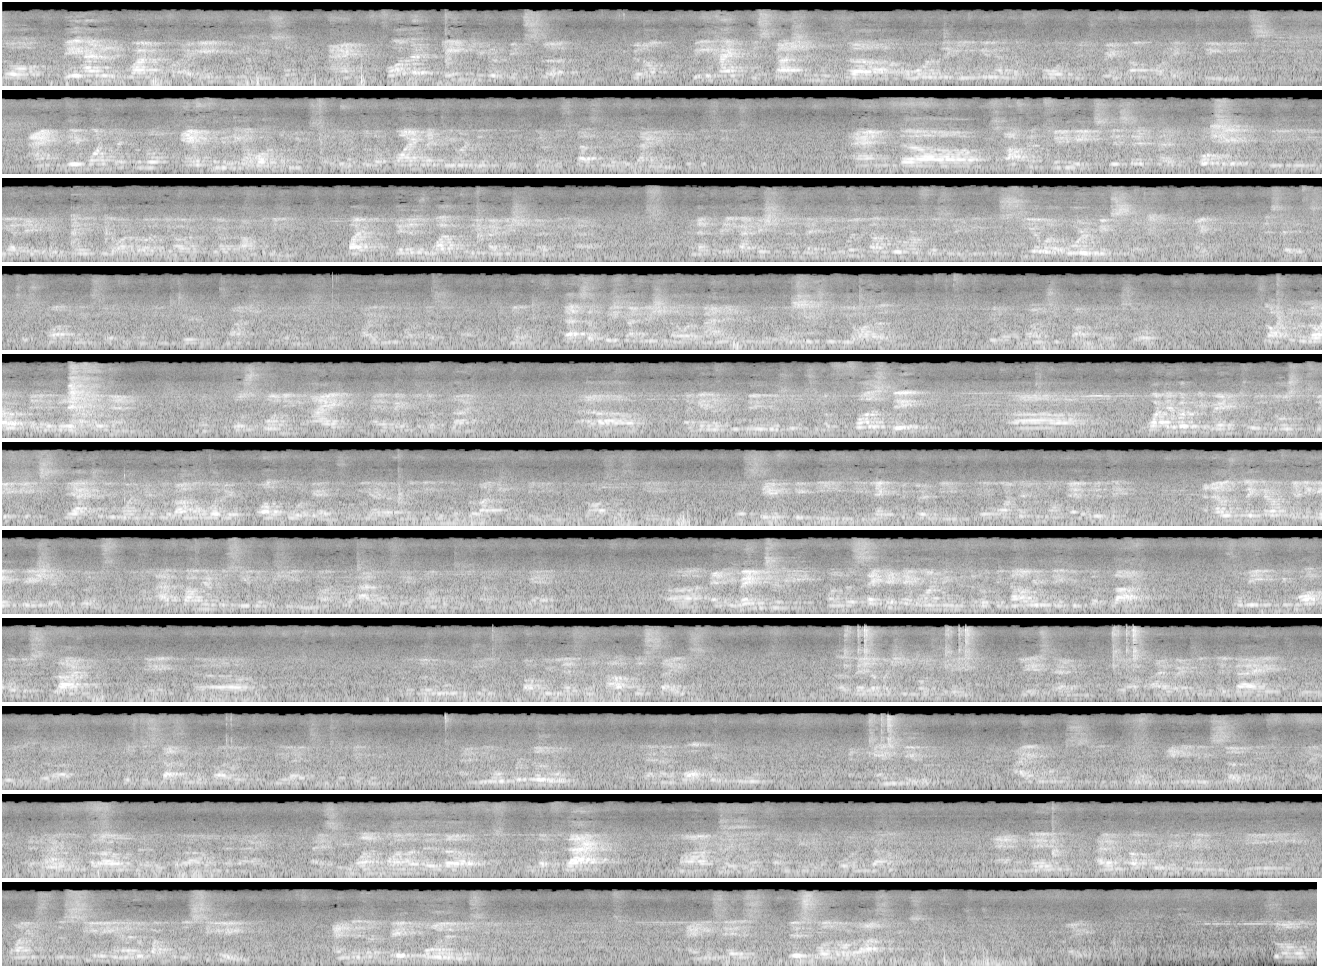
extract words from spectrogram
So they had a requirement for an 8 liter mixer and for that 8 liter mixer, you know, we had discussions uh, over the email and the phone which went on for like 3 weeks. And they wanted to know everything about the mixer, you know, to the point that we were you know, discussing the design intricacies. And uh, after 3 weeks, they said that, okay, we, we are ready to place the order on your, your company, but there is one precondition that we have. And that precondition is that you will come to our facility to see our old mixer, right? I said, it's, it's a small mixer, you don't need to build much bigger mixer. Why do you want us to come? No, that's a precondition. Our management will only issue the order, you know, once you come here. So, so after a lot of deliberation and you know, postponing, I, I went to the plant. Uh, again, a two-day visit. So the first day, uh, whatever we went through in those three weeks, they actually wanted to run over it all through again. So we had a meeting with the production team, the process team, the safety team, the electrical team. They wanted to know everything. And I was like kind of getting impatient because you know, I've come here to see the machine, not to have the same discussions again. Uh, and eventually, on the second day morning, they said, okay, now we'll take you to the plant. So we, we walked to this plant, okay, uh, it was a room which was probably less than half this size, uh, where the machine was being placed. And you know, I went with the guy who was, uh, was discussing the project with me right since the beginning. And we opened the room, okay, and I walked into an empty room. I don't see any mixer there, right? And I look around, I look around, and I, I see one corner there's a there's a black mark, like you know something has gone down. And then I look up to him, and he points to the ceiling, and I look up to the ceiling, and there's a big hole in the ceiling. And he says, "This was our last mixer." Right? So,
